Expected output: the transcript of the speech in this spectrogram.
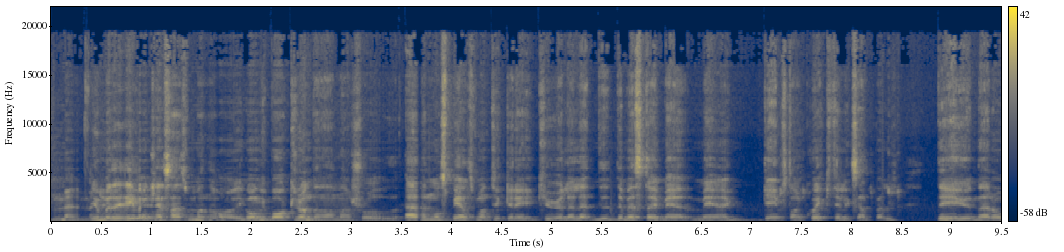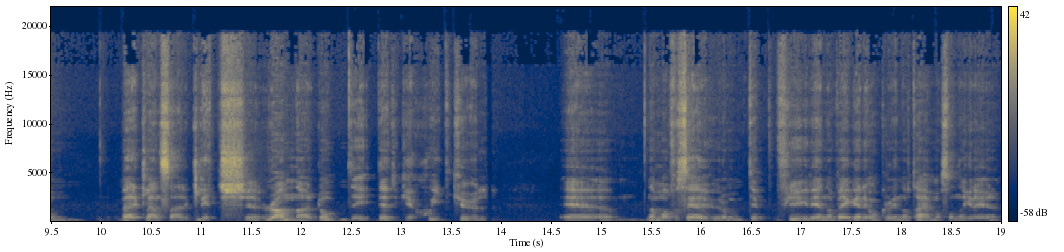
Men, Jo men det är verkligen så här som man har igång i bakgrunden annars så är det något spel som man tycker är kul eller det, det bästa är med, med Games Done Quick till exempel det är ju när de verkligen så här glitch-runnar, de, det, det tycker jag är skitkul. Eh, när man får se hur de typ flyger och väggar i Ocarina of Time och sådana grejer.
